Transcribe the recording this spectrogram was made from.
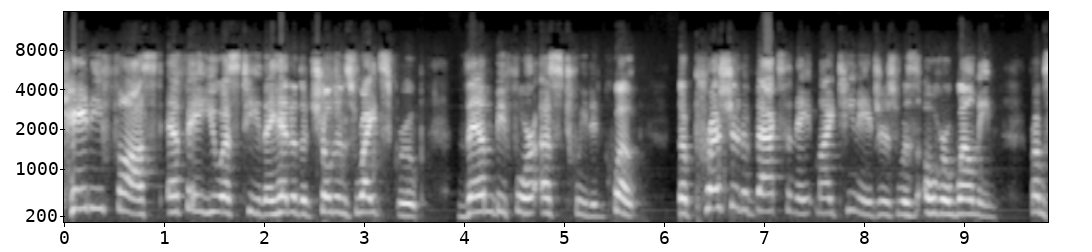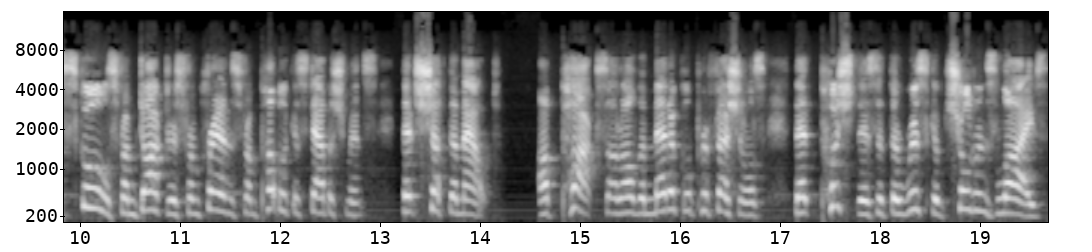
Katie Faust, F A U S T, the head of the Children's Rights Group, them before us tweeted, quote, the pressure to vaccinate my teenagers was overwhelming from schools, from doctors, from friends, from public establishments that shut them out. A pox on all the medical professionals that push this at the risk of children's lives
